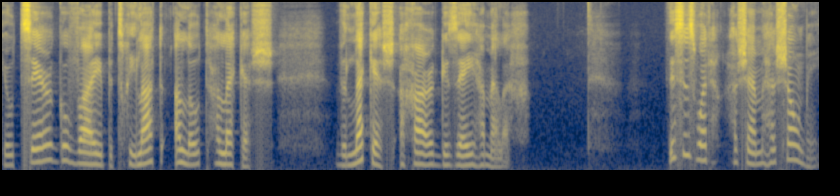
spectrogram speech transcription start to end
yotzer govai betchilat alot halekesh, v'lekesh achar gezei hamelech. This is what Hashem has shown me.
